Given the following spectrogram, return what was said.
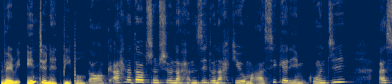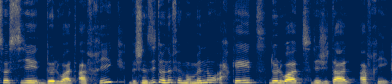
very internet people. دونك احنا توا باش نمشيو نح... نزيدو نحكيو مع سي كريم كوندي اسوسيي دولوات افريك باش نزيدو نفهمو منه حكايه دولوات ديجيتال افريك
